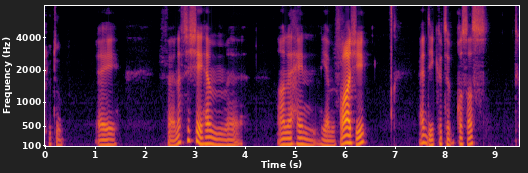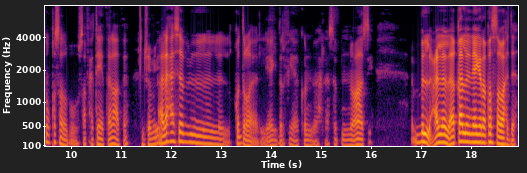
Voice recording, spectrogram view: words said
كتب. إي. فنفس الشيء هم أنا الحين يا من فراشي عندي كتب قصص تكون قصص أبو صفحتين ثلاثة. جميل. على حسب ال- القدرة اللي أقدر فيها أكون على حسب النعاسي. بال... على الأقل إني أقرأ قصة واحدة.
